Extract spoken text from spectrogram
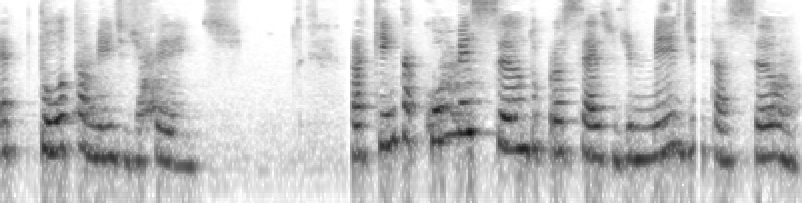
é totalmente diferente. Para quem está começando o processo de meditação,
